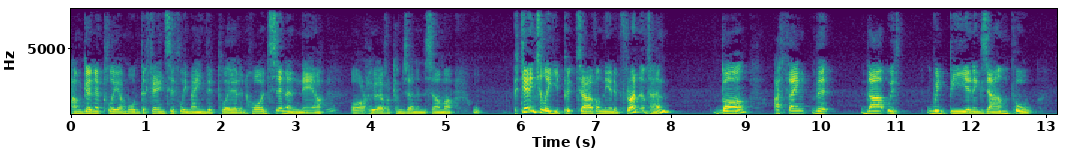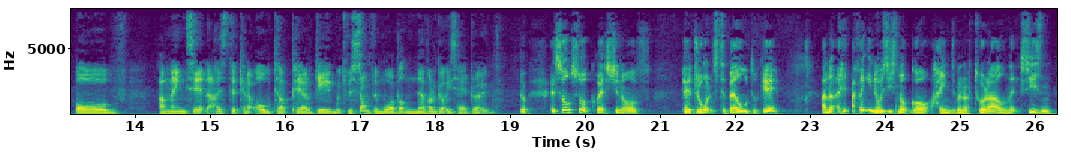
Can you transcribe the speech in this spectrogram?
I'm going to play a more defensively minded player in Hodson in there, mm-hmm. or whoever comes in in the summer. Potentially, you put Tavernier in front of him, but mm-hmm. I think that that would would be an example of a mindset that has to kind of alter per game, which was something Warburton never got his head round. It's also a question of Pedro wants to build, okay? And I think he knows he's not got Hyndman or Toral next season.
